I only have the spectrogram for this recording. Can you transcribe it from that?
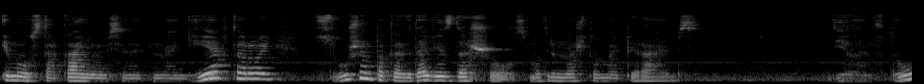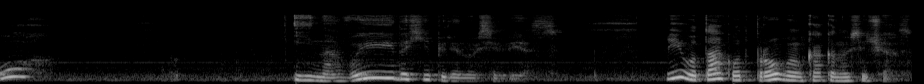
и мы устаканиваемся на этой ноге второй, слушаем, пока когда вес дошел, смотрим, на что мы опираемся. Делаем вдох. И на выдохе переносим вес. И вот так вот пробуем, как оно сейчас.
